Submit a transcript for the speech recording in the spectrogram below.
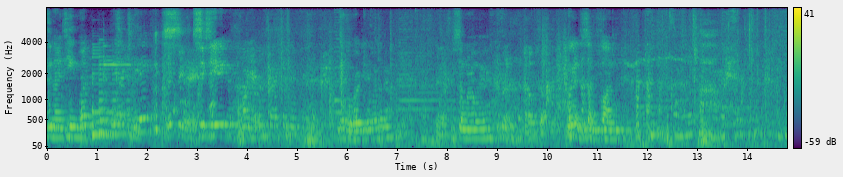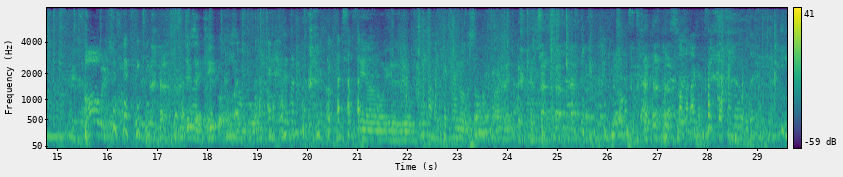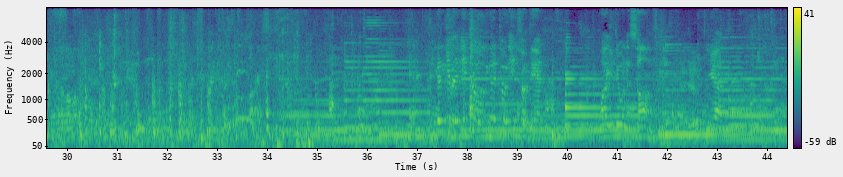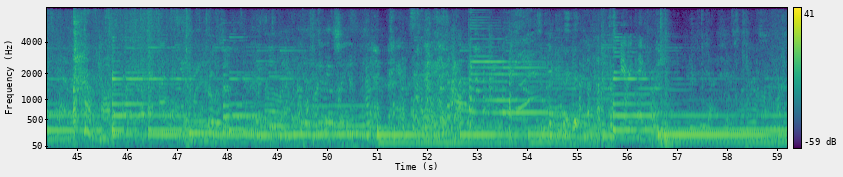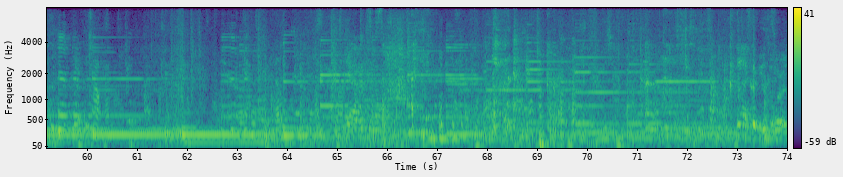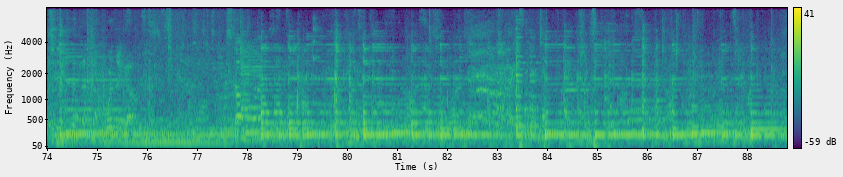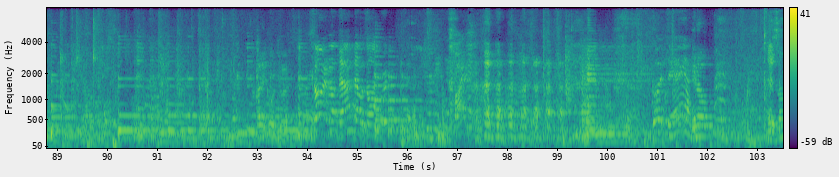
back to 19 what? 68. 68. You got the word, you know word? Somewhere over here? I hope so. We're gonna do something fun. Always. There's that capo right before. Yeah, I don't know what you're gonna do. You know the song by heart, right? You gotta give it an intro. You gotta do an intro, Dan. Why are you're doing a song. Yeah. Yeah,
